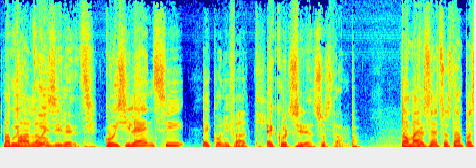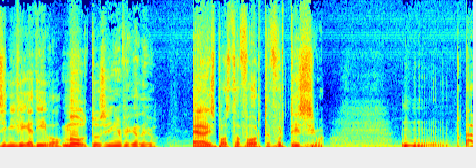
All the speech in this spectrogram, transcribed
ma coi, parlano con i silenzi. Con i silenzi e con i fatti. E col silenzio stampa. No, ma Questo il silenzio stampa significativo. Molto significativo. È una risposta forte, fortissima. Mm, ah,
